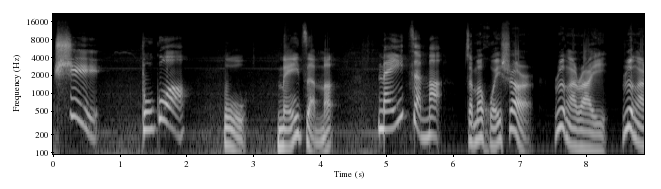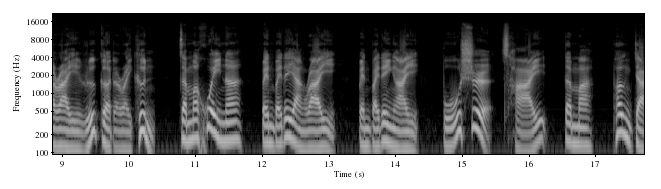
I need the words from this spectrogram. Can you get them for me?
是 不过五没怎么没怎么จะมาหวยเช่อเรื่องอะไร เรื่องอะไรหรือเกิดอะไรขึ้น จะมาคุยนะ เป็นไปได้อย่างไร เป็นไปได้ไง不是才的吗เพิ่งจะ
